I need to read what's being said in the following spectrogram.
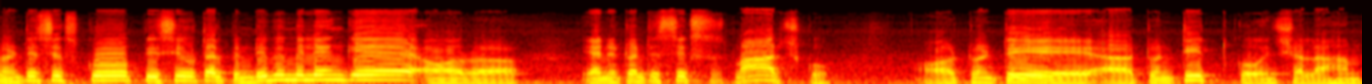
26 को पीसी होटल पिंडी भी मिलेंगे और यानी 26 मार्च को और 20 ट्वेंटी को इंशाल्लाह हम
